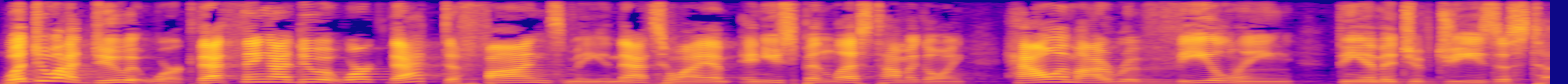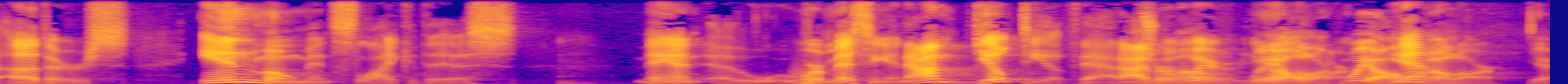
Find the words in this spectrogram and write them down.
what do I do at work that thing I do at work that defines me and that's who I am and you spend less time going how am I revealing the image of Jesus to others in moments like this man, uh, we're missing it. Now I'm guilty of that. I'm aware. We all are. We all Yeah. We all are. Yeah.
